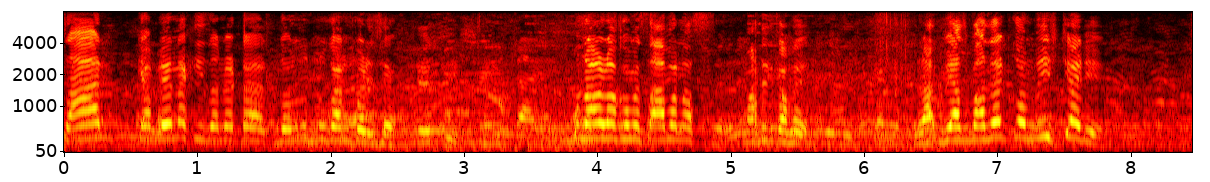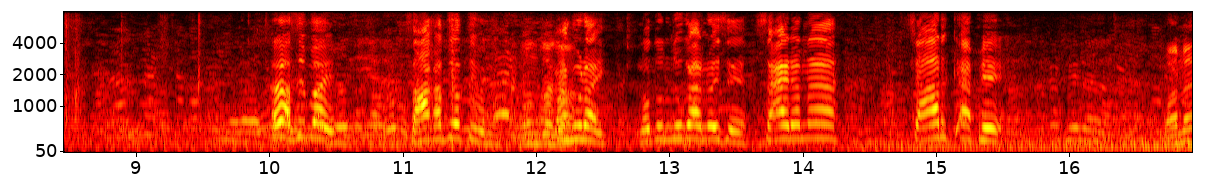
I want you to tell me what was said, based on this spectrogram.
চার ক্যাফে না কি যেন একটা দোকান- করেছে। পনেরো রকমের চা বানাচ্ছে মাটির কাপে বাজেট কম বিশ টাকা আসি ভাই চা খাতে যাতে মাগুরাই নতুন দোকান হয়েছে চার আনা চার ক্যাফে মানে?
